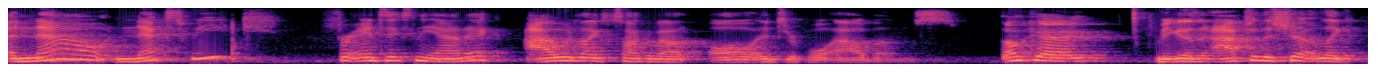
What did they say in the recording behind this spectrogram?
And now, next week for Antics in the Attic, I would like to talk about all Interpol albums. Okay, Because after the show, like,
